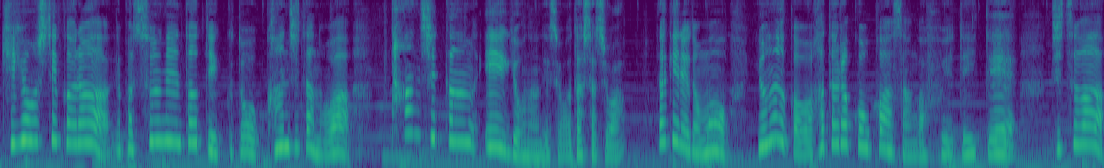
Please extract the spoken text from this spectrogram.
起業してからやっぱ数年経っていくと感じたのは短時間営業なんですよ私たちは。だけれども世の中は働くお母さんが増えていて実は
